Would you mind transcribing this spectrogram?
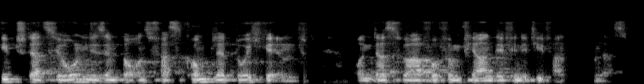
gibt Stationen, die sind bei uns fast komplett durchgeimpft. Und das war vor fünf Jahren definitiv anders.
